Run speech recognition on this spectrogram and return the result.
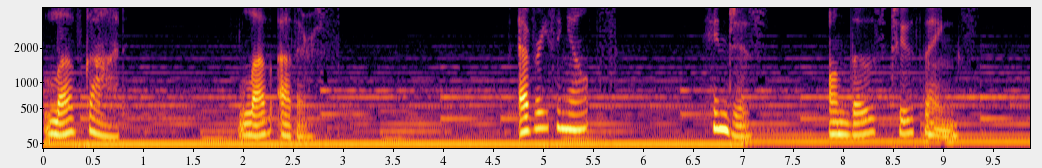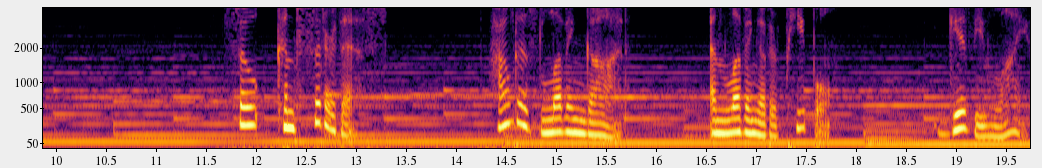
Love God, love others. Everything else hinges on those two things. So consider this How does loving God and loving other people give you life?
